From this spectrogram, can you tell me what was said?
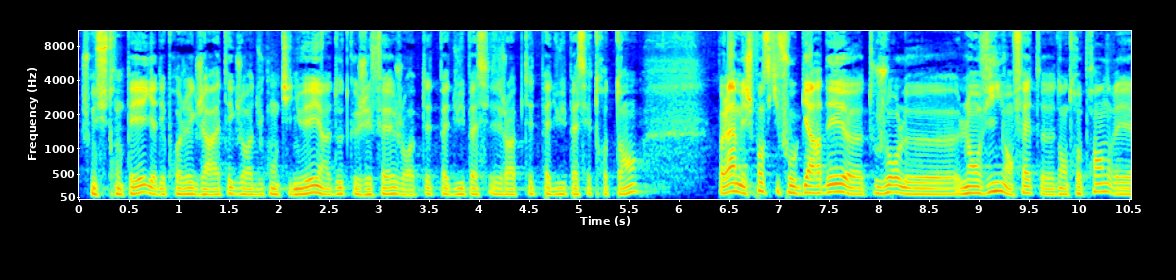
Je me suis trompé. Il y a des projets que j'ai arrêtés que j'aurais dû continuer. Il y en a d'autres que j'ai fait. J'aurais peut-être pas dû y passer. J'aurais peut-être pas dû y passer trop de temps. Voilà, mais je pense qu'il faut garder toujours le, l'envie en fait d'entreprendre et,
